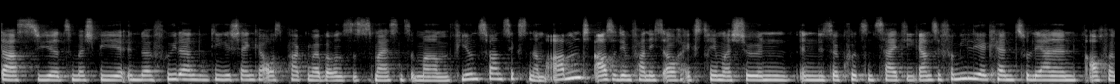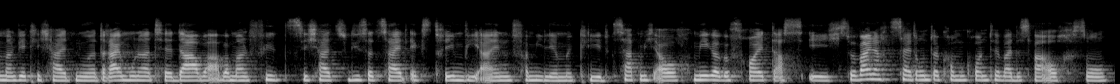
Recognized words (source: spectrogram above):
dass wir zum Beispiel in der Früh dann die Geschenke auspacken, weil bei uns ist es meistens immer am 24. am Abend. Außerdem fand ich es auch extrem schön, in dieser kurzen Zeit die ganze Familie kennenzulernen, auch wenn man wirklich halt nur drei Monate da war, aber man fühlt sich halt zu dieser Zeit extrem wie ein Familienmitglied. Es hat mich auch mega gefreut, dass ich zur Weihnachtszeit runterkommen konnte, weil das war auch so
